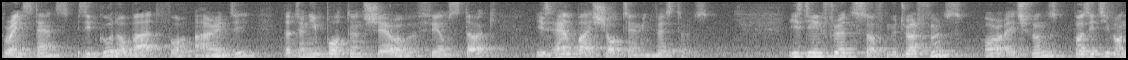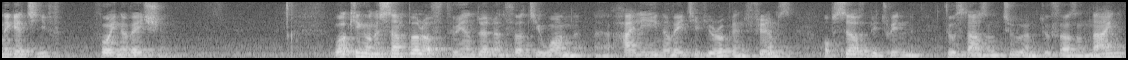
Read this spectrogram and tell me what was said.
For instance, is it good or bad for R&D that an important share of a firm's stock is held by short-term investors? Is the influence of mutual funds or hedge funds positive or negative for innovation? Working on a sample of 331 uh, highly innovative European firms observed between 2002 and 2009,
